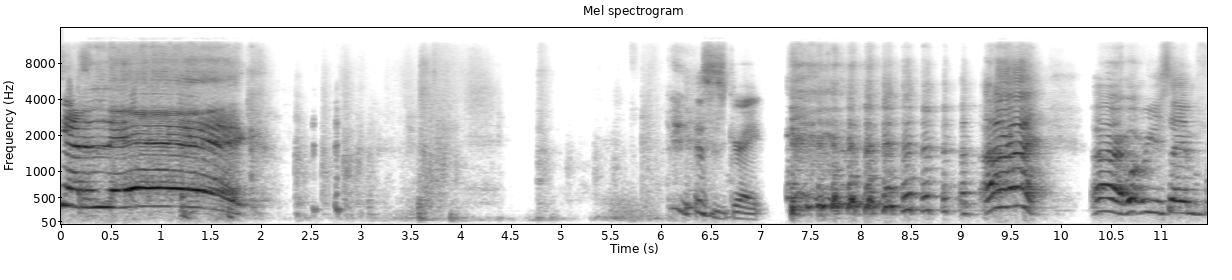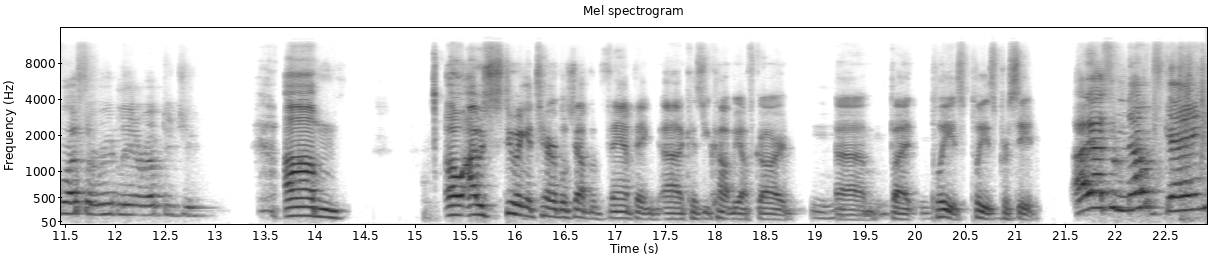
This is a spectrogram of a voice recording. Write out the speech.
Cadillac. This is great. all right, all right. What were you saying before I so rudely interrupted you? Um, oh, I was just doing a terrible job of vamping because you caught me off guard. Um, but please, please proceed. I got some notes, gang.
